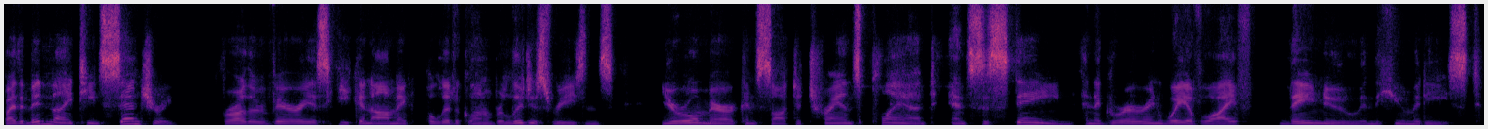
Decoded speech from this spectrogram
By the mid 19th century, for other various economic, political, and religious reasons, Euro Americans sought to transplant and sustain an agrarian way of life they knew in the humid East.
